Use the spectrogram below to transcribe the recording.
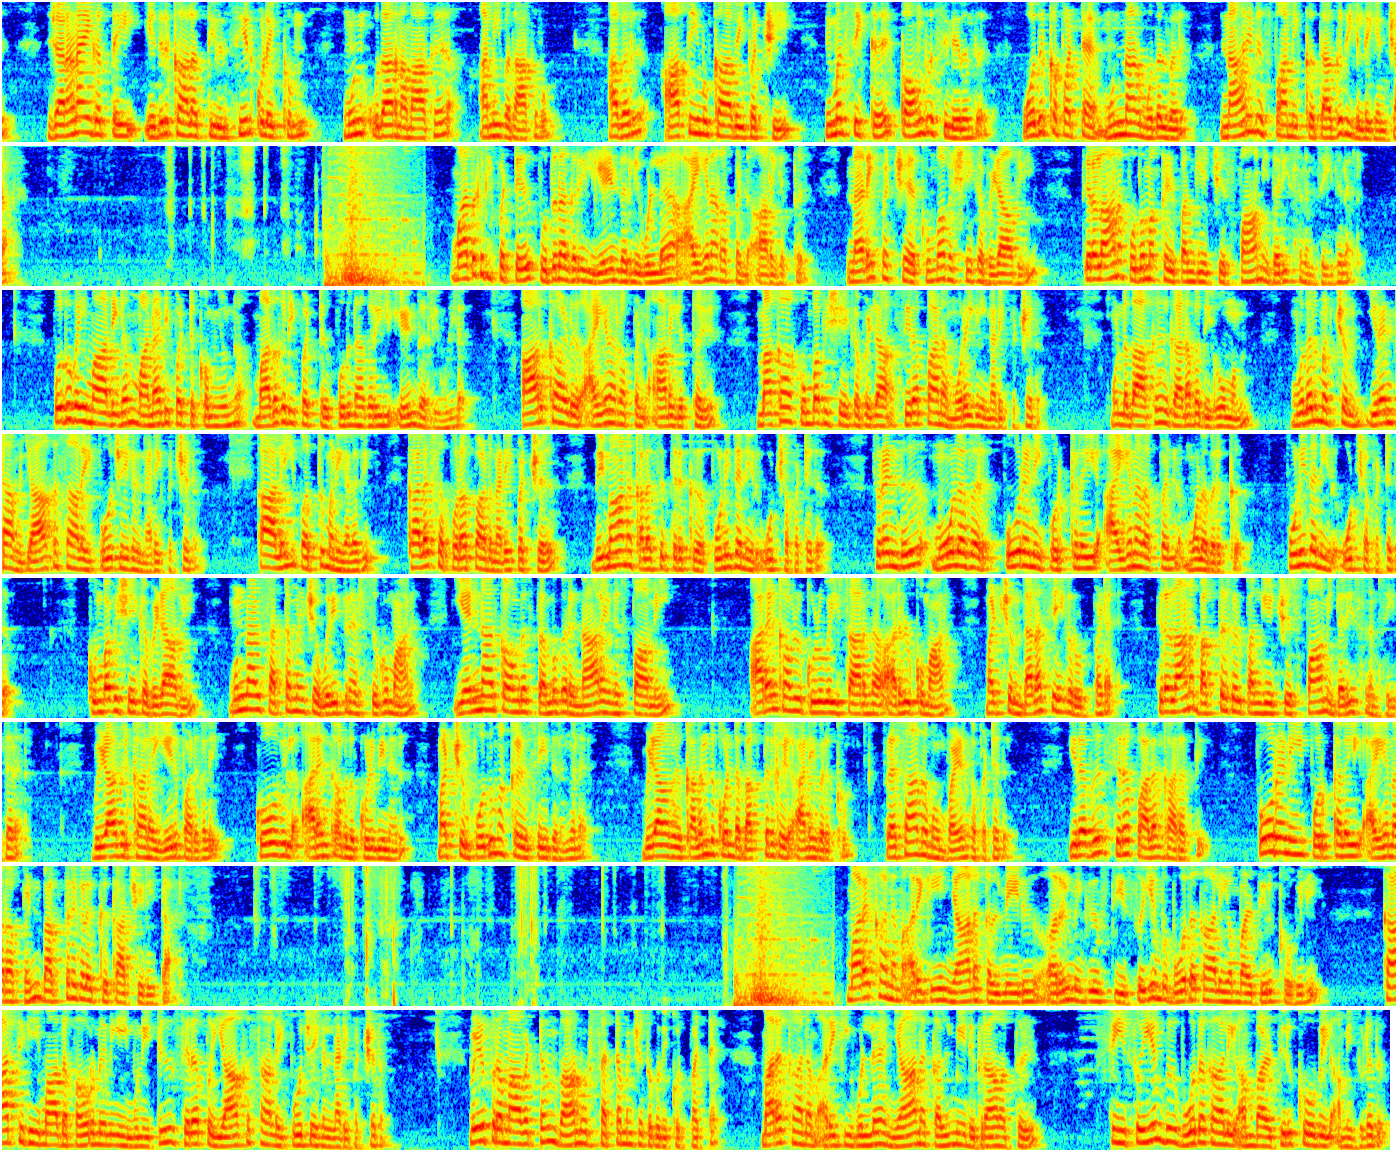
ஜனநாயகத்தை எதிர்காலத்தில் சீர்குலைக்கும் முன் உதாரணமாக அமைவதாகவும் அவர் அதிமுகவை பற்றி விமர்சிக்க காங்கிரஸிலிருந்து ஒதுக்கப்பட்ட முன்னாள் முதல்வர் நாராயணசுவாமிக்கு தகுதியில்லை என்றார். மதகடிப்பட்டு புதுநகரில் எழுந்தள்ளி உள்ள அய்யனாரப்பன் ஆலயத்தில் நடைபெற்ற கும்பாபிஷேக விழாவில் திரளான பொதுமக்கள் பங்கேற்று சுவாமி தரிசனம் செய்தனர். புதுவை மாநிலம் மணாடிப்பட்டு கொம்யூன் மதகடிப்பட்டு புதுநகரில் எழுந்தள்ளியுள்ள ஆற்காடு அய்யனாரப்பன் ஆலயத்தில் மகா கும்பாபிஷேக விழா சிறப்பான முறையில் நடைபெற்றது. முன்னதாக கணபதி ஹோமம் முதல் மற்றும் இரண்டாம் யாகசாலை பூஜைகள் நடைபெற்றது. காலை பத்து மணி அளவில் கலச புறப்பாடு நடைபெற்று விமான கலசத்திற்கு புனித நீர் ஊற்றப்பட்டது. தொடர்ந்து மூலவர் பூரணி பொற்களை அய்யனரப்பன் மூலவருக்கு புனித நீர் ஊற்றப்பட்டது. கும்பாபிஷேக விழாவில் முன்னாள் சட்டமன்ற உறுப்பினர் சுகுமார் என்ஆர் காங்கிரஸ் பிரமுகர் நாராயணசுவாமி அறங்காவல் குழுவை சார்ந்த அருள்குமார் மற்றும் தனசேகர் உட்பட திரளான பக்தர்கள் பங்கேற்று சுவாமி தரிசனம் செய்தனர். விழாவிற்கான ஏற்பாடுகளை கோவில் அறங்காவல் குழுவினர் மற்றும் பொதுமக்கள் செய்திருந்தனர். விழாவில் கலந்து கொண்ட பக்தர்கள் அனைவருக்கும் பிரசாதமும் வழங்கப்பட்டது. இரவு சிறப்பு அலங்காரத்தில் பூரணி பொற்களை ஐயனரப்பன் பக்தர்களுக்கு காட்சியளித்தார். மரக்காணம் அருகே ஞானக்கல்மேடு அருள்மிகு ஸ்ரீ சுயம்பு போதகாளியம்மாள் திருக்கோவிலில் கார்த்திகை மாத பௌர்ணமியை முன்னிட்டு சிறப்பு யாகசாலை பூஜைகள் நடைபெற்றது. விழுப்புரம் மாவட்டம் வானூர் சட்டமன்ற தொகுதிக்குட்பட்ட மரக்காணம் அருகே உள்ள ஞான கல்மேடு கிராமத்தில் ஸ்ரீ சுயம்பு பூதகாளி அம்பாள் திருக்கோவில் அமைந்துள்ளது.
